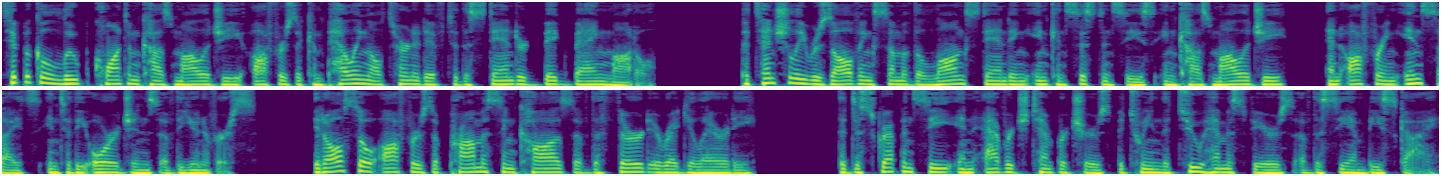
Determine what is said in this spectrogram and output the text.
Typical loop quantum cosmology offers a compelling alternative to the standard Big Bang model, potentially resolving some of the long-standing inconsistencies in cosmology and offering insights into the origins of the universe. It also offers a promising cause of the third irregularity, the discrepancy in average temperatures between the two hemispheres of the CMB sky.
